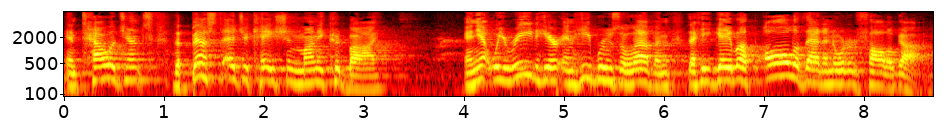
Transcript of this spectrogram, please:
intelligence, the best education money could buy. And yet we read here in Hebrews 11 that he gave up all of that in order to follow God.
